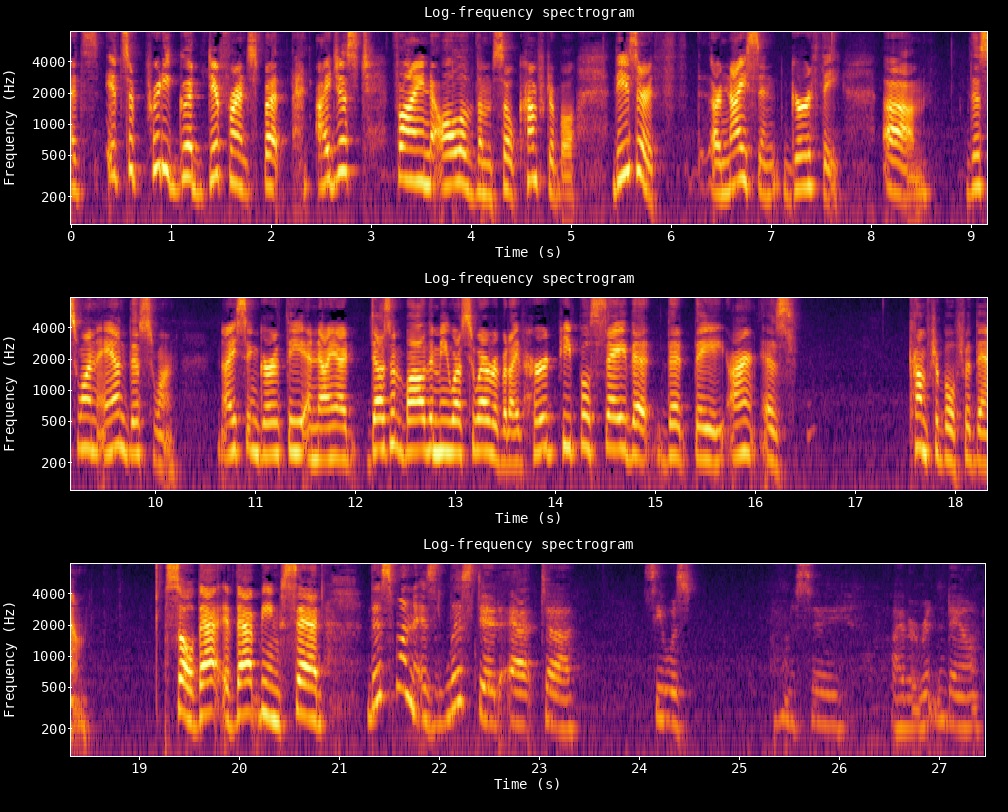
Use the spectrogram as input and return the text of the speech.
it's it's a pretty good difference, but I just find all of them so comfortable. These are are nice and girthy. Um, this one and this one. Nice and girthy, and I, it doesn't bother me whatsoever, but I've heard people say that, that they aren't as comfortable for them. So that, if that being said, this one is listed at, uh, see, was, I want to say, I have it written down,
